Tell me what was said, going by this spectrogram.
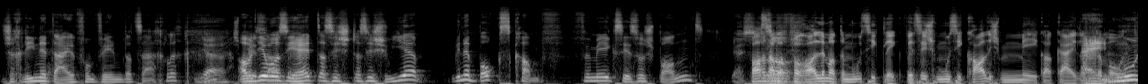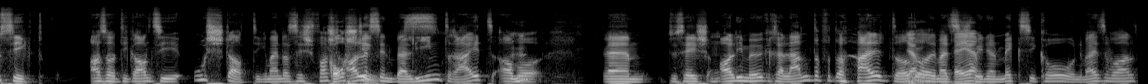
das ist ein kleiner Teil vom Film tatsächlich. Ja, aber die, die sie hat, das ist, das ist wie, wie ein Boxkampf. Für mich gesehen, so spannend. Ja, Was Also- aber vor allem an der Musik liegt, weil es ist musikalisch mega geil an Ey, der Mode. Musik, also die ganze Ausstattung, ich meine, das ist fast Kostüm. alles in Berlin dreht, aber ähm, du siehst alle möglichen Länder von der Welt, oder? Ja. Ich meine, sie Ja, ja. spielen in Mexiko und ich weiß nicht wo alles.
